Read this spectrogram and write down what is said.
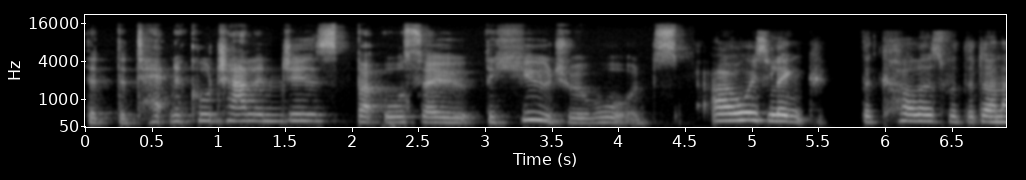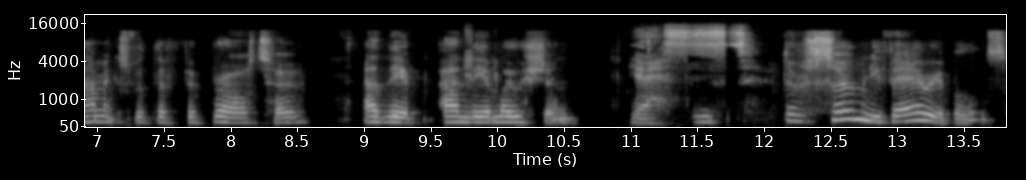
the, the technical challenges, but also the huge rewards. I always link the colors with the dynamics with the vibrato and the and the emotion. Yes. There are so many variables.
